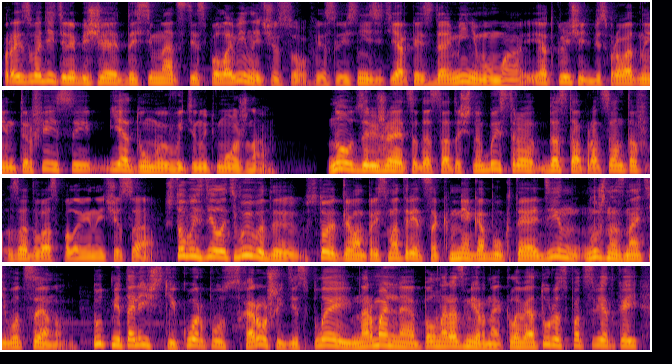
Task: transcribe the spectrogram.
Производитель обещает до 17,5 часов. Если снизить яркость до минимума и отключить беспроводные интерфейсы, я думаю, вытянуть можно. Ноут заряжается достаточно быстро, до 100% за 2,5 часа. Чтобы сделать выводы, стоит ли вам присмотреться к Megabook T1, нужно знать его цену. Тут металлический корпус, хороший дисплей, нормальная полноразмерная клавиатура с подсветкой –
